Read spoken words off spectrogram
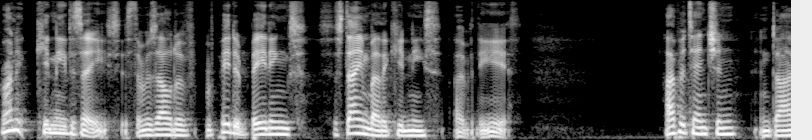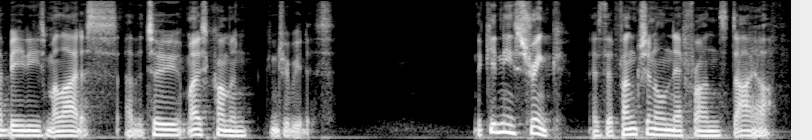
Chronic kidney disease is the result of repeated beatings sustained by the kidneys over the years. Hypertension and diabetes mellitus are the two most common contributors. The kidneys shrink as their functional nephrons die off,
